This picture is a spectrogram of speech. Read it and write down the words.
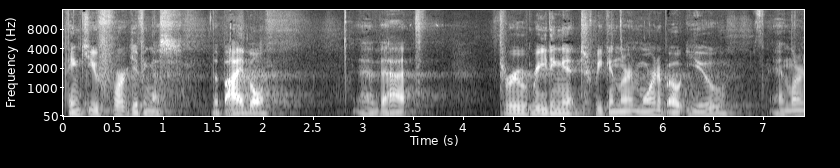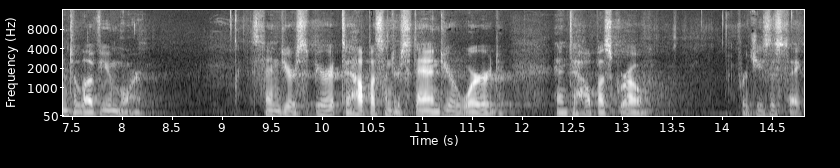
thank you for giving us the Bible, uh, that through reading it, we can learn more about you and learn to love you more. Send your Spirit to help us understand your word and to help us grow. For Jesus' sake.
